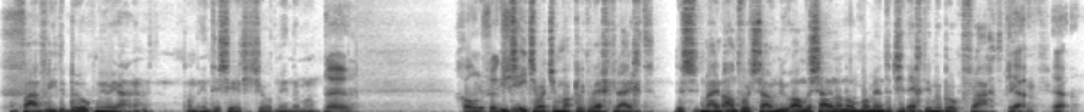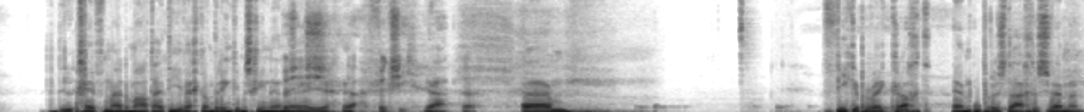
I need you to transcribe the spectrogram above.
favoriete bulkmeal, ja, dan interesseert het je wat minder, man. Nee. Gewoon functie. Iets, iets wat je makkelijk wegkrijgt. Dus mijn antwoord zou nu anders zijn dan op het moment dat je het echt in mijn bulk vraagt. denk Ja, ik. ja, Geef me maar de maaltijd die je weg kan drinken misschien. En, precies. eh, je- ja, functie. ja. Ehm, vier keer per week kracht en op rustdagen zwemmen.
